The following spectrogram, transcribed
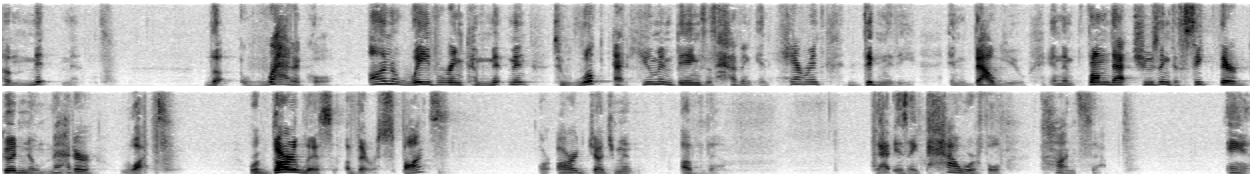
commitment, the radical, unwavering commitment to look at human beings as having inherent dignity and value, and then from that, choosing to seek their good no matter what, regardless of their response or our judgment of them. That is a powerful concept. And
